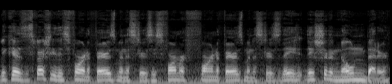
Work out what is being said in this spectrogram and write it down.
because especially these foreign affairs ministers, these former foreign affairs ministers, they, they should have known better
